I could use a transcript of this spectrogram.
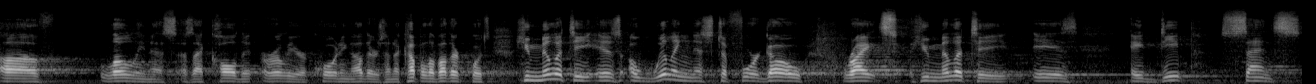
of lowliness, as I called it earlier, quoting others, and a couple of other quotes. Humility is a willingness to forego rights. Humility is a deep sense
